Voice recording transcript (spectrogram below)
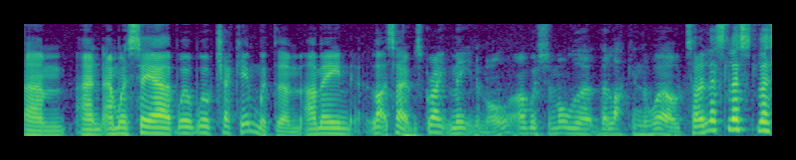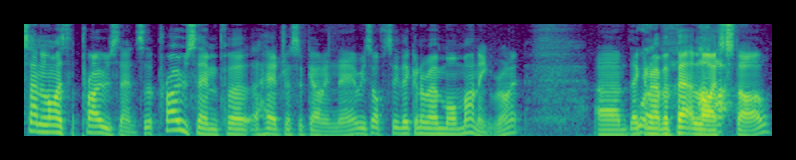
um, and and we'll see how we'll we'll check in with them. I mean, like I say, it was great meeting them all. I wish them all the, the luck in the world. So let's let's let's analyse the pros then. So the pros then for a hairdresser going there is obviously they're going to earn more money, right? Um, they're going to have a better I- I- lifestyle.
